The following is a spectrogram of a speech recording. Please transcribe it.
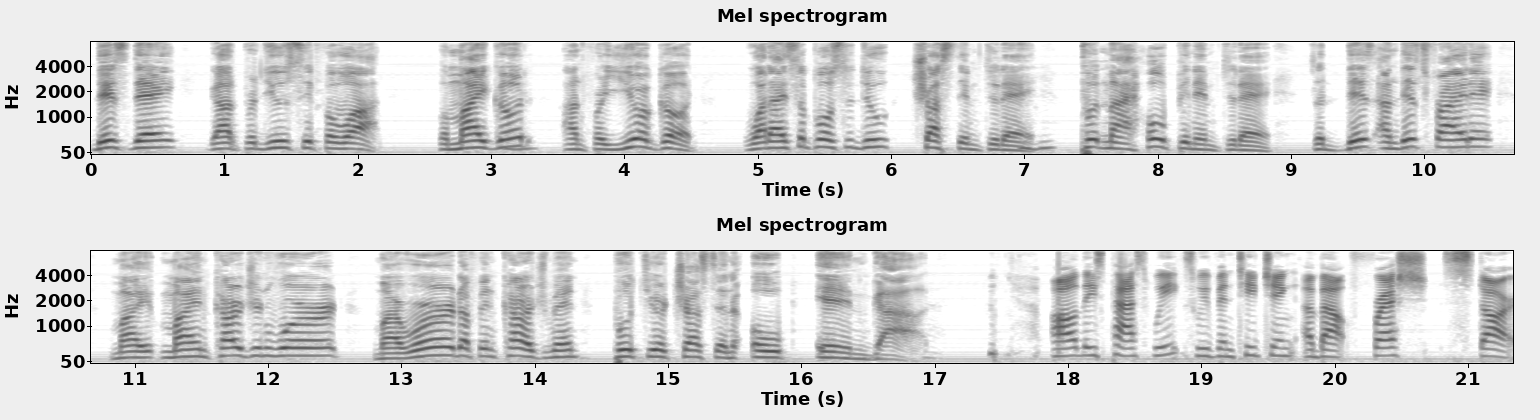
This day, God produced it for what? For my good and for your good. What I supposed to do? Trust Him today. Mm-hmm. Put my hope in Him today. So this on this Friday, my my encouraging word, my word of encouragement Put your trust and hope in God. All these past weeks, we've been teaching about fresh start.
